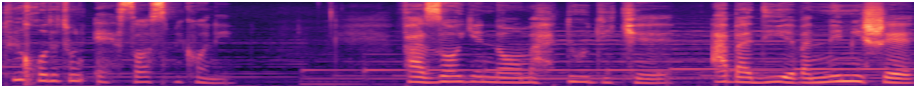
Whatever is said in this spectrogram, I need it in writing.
توی خودتون احساس می‌کنین. فضای نامحدودی که ابدیه و نمیشه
